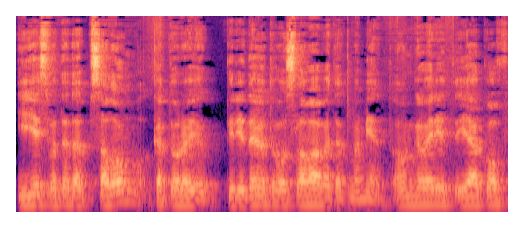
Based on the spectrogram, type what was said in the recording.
и есть вот этот псалом, который передает его слова в этот момент. Он говорит, Яков,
